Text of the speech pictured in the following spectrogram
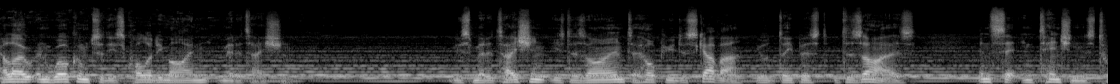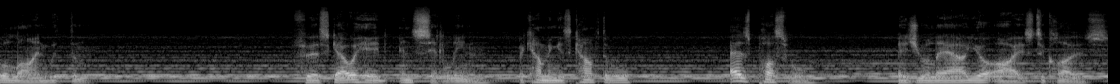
Hello and welcome to this Quality Mind meditation. This meditation is designed to help you discover your deepest desires and set intentions to align with them. First, go ahead and settle in, becoming as comfortable as possible as you allow your eyes to close.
